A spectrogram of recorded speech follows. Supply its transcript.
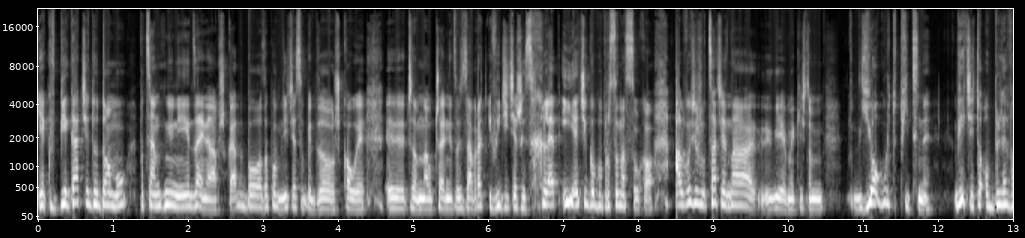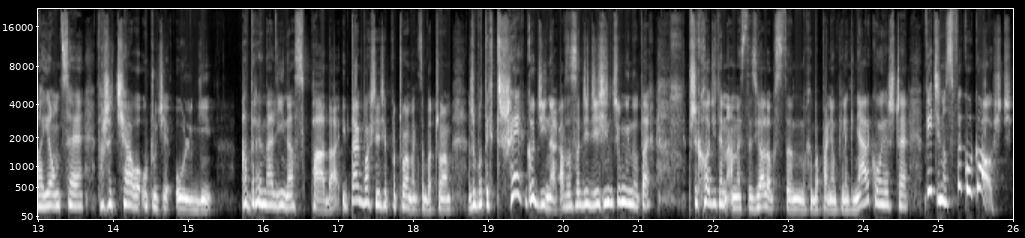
Jak wbiegacie do domu po całym dniu niejedzenia na przykład, bo zapomnicie sobie do szkoły yy, czy tam na uczenie coś zabrać i widzicie, że jest chleb i jecie go po prostu na sucho. Albo się rzucacie na, nie wiem, jakiś tam jogurt pitny. Wiecie, to oblewające wasze ciało uczucie ulgi adrenalina spada. I tak właśnie się poczułam, jak zobaczyłam, że po tych trzech godzinach, a w zasadzie 10 minutach, przychodzi ten anestezjolog z tym chyba panią pielęgniarką jeszcze. Wiecie, no zwykły gość.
